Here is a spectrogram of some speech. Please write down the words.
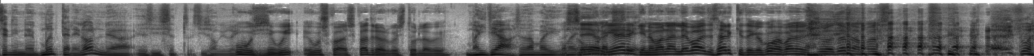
selline mõte neil on ja, ja siis, et siis ongi kõik. kuhu siis nagu, kus kohas Kadriorgu siis tulla või? ma ei tea, seda ma ei. no see oleks järgi, no ma lähen Levadia särkidega kohe valmis, tuled ära ma...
